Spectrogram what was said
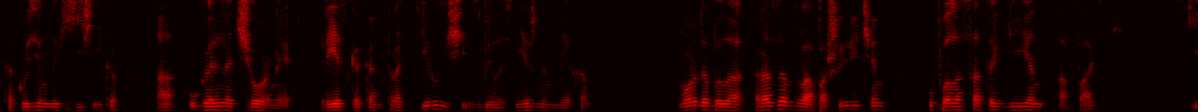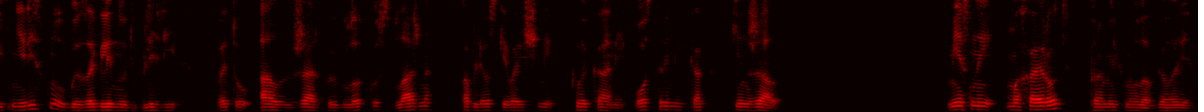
как у земных хищников, а угольно-черные, резко контрастирующие с белоснежным мехом. Морда была раза в два пошире, чем у полосатых гиен, а пасть... Скиф не рискнул бы заглянуть вблизи, в эту алую жаркую глотку с влажно поблескивающими клыками, острыми, как кинжалы. Местный махайрод промелькнуло в голове.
